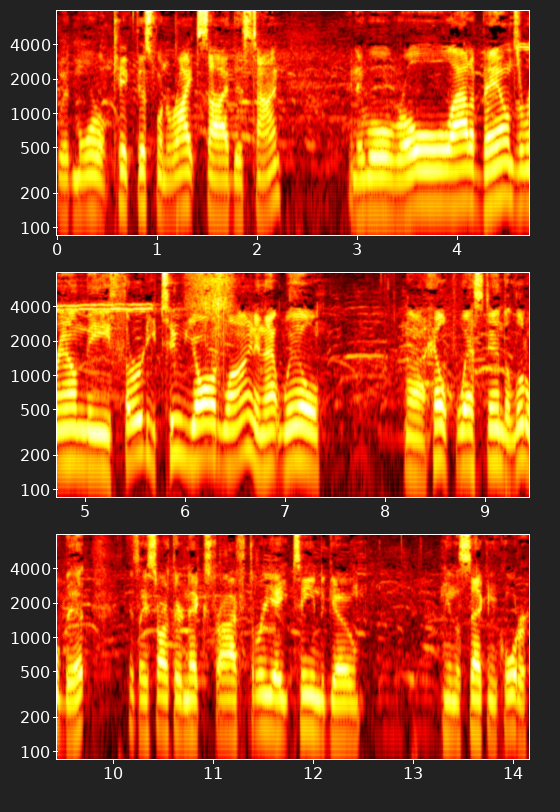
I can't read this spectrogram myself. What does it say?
Whitmore will kick this one right side this time. And it will roll out of bounds around the 32 yard line, and that will uh, help West End a little bit as they start their next drive. 3.18 to go in the second quarter.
